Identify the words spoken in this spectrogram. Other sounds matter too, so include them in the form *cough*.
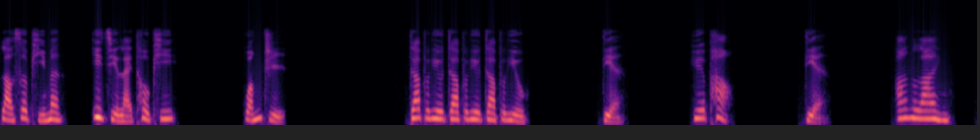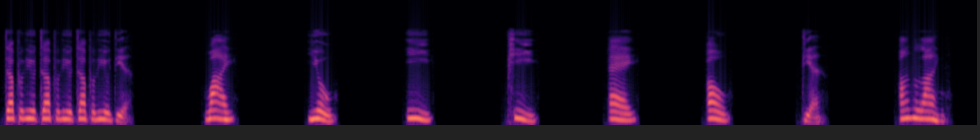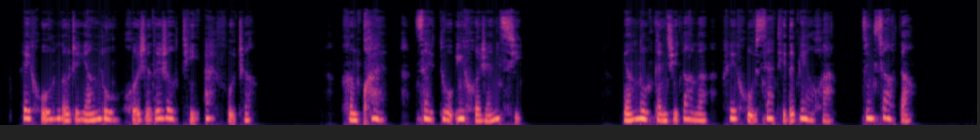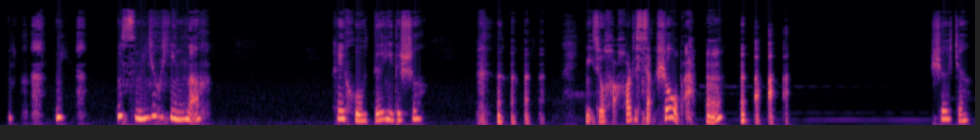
老色皮们，一起来透批！网址：w w w 点约炮点 online w w w 点 y u e p a o 点 online。黑狐搂着杨露火热的肉体，爱抚着，很快。再度欲火燃起，杨露感觉到了黑虎下体的变化，惊叫道：“你，你怎么又硬了？”黑虎得意的说：“ *laughs* 你就好好的享受吧。”嗯，说着，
